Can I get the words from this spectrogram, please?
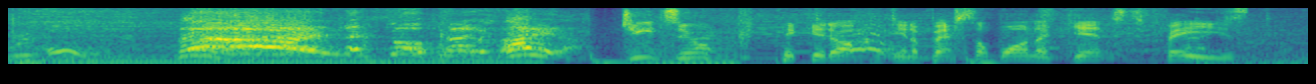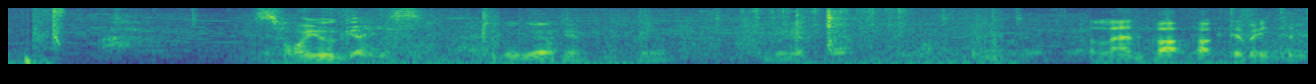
brutal. Oh. Let's go, boys! G2 pick it up in a best of one against FaZe. It's for you guys. LAN buff activated.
